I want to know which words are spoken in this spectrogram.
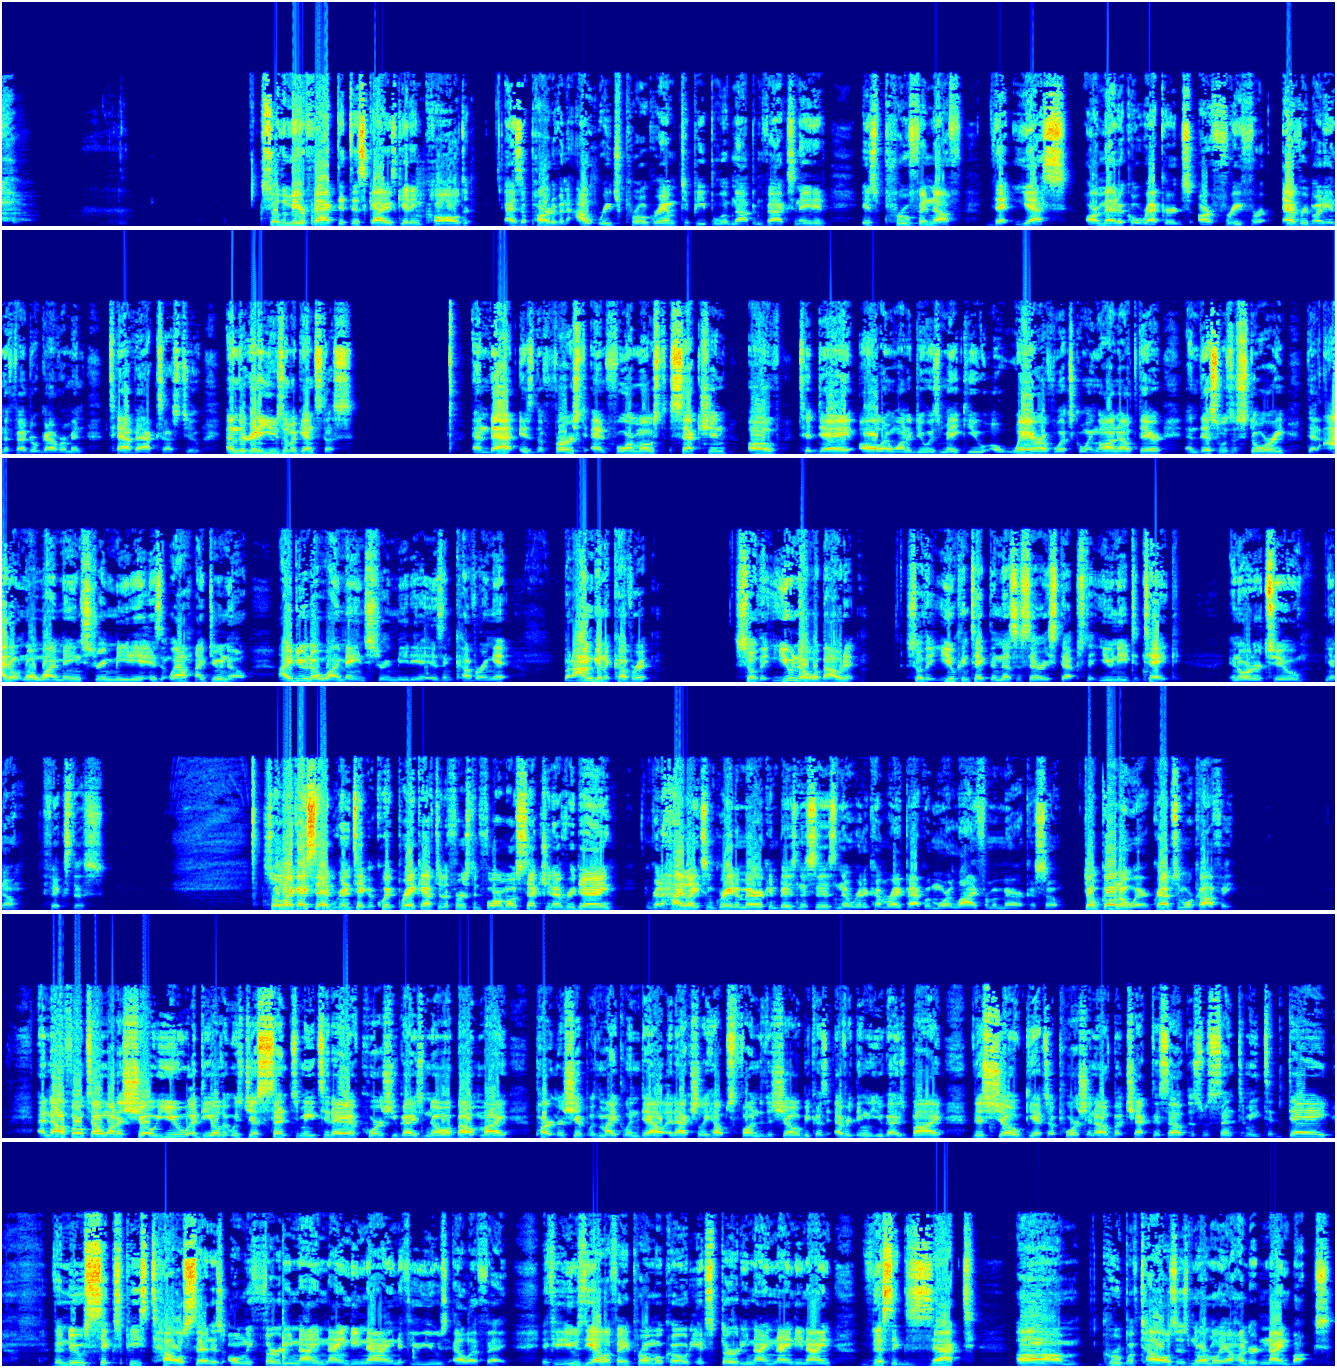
So the mere fact that this guy is getting called as a part of an outreach program to people who have not been vaccinated is proof enough that yes, our medical records are free for everybody in the federal government to have access to, and they're going to use them against us. And that is the first and foremost section of today. All I want to do is make you aware of what's going on out there. And this was a story that I don't know why mainstream media isn't. Well, I do know. I do know why mainstream media isn't covering it, but I'm going to cover it so that you know about it, so that you can take the necessary steps that you need to take in order to, you know, fix this. So, like I said, we're going to take a quick break after the first and foremost section every day. We're going to highlight some great American businesses, and then we're going to come right back with more live from America. So, don't go nowhere. Grab some more coffee. And now, folks, I want to show you a deal that was just sent to me today. Of course, you guys know about my partnership with Mike Lindell. It actually helps fund the show because everything that you guys buy, this show gets a portion of. But check this out. This was sent to me today. The new six piece towel set is only $39.99 if you use LFA. If you use the LFA promo code, it's $39.99. This exact um, group of towels is normally 109 bucks.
